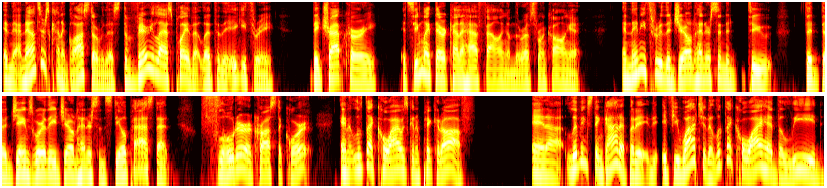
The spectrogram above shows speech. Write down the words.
and the announcers kind of glossed over this. The very last play that led to the Iggy three, they trapped Curry. It seemed like they were kind of half fouling him. The refs weren't calling it, and then he threw the Gerald Henderson to, to the the James Worthy Gerald Henderson steal pass that floater across the court, and it looked like Kawhi was going to pick it off. And uh, Livingston got it, but it, if you watch it, it looked like Kawhi had the lead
